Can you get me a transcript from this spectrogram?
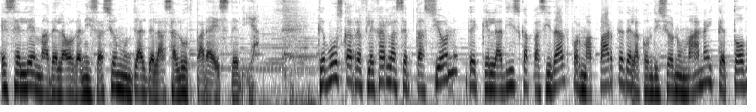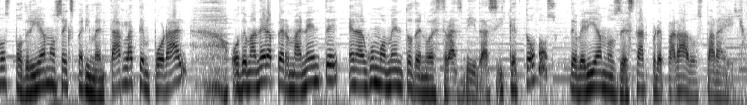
es el lema de la Organización Mundial de la Salud para este día que busca reflejar la aceptación de que la discapacidad forma parte de la condición humana y que todos podríamos experimentarla temporal o de manera permanente en algún momento de nuestras vidas y que todos deberíamos de estar preparados para ello.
